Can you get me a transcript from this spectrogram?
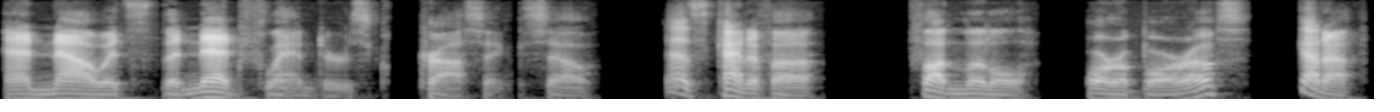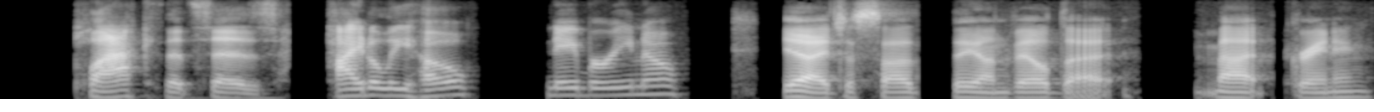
and now it's the Ned Flanders Crossing. So that's kind of a fun little Ouroboros. Got a plaque that says Heidely Ho, Neighborino. Yeah, I just saw they unveiled that. Matt Groening,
